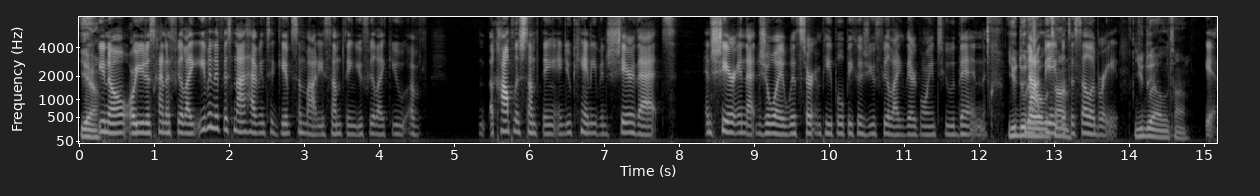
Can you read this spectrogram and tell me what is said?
Yeah. you know, or you just kind of feel like even if it's not having to give somebody something, you feel like you have accomplished something and you can't even share that and share in that joy with certain people because you feel like they're going to then You do that all not be able to celebrate. You do that all the time. Yes.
